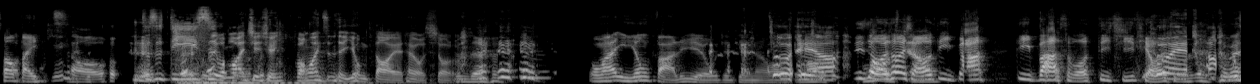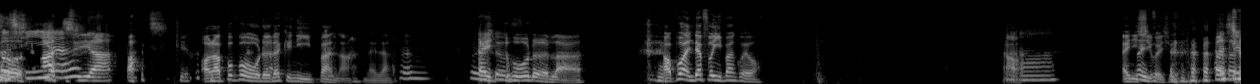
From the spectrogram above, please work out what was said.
超白痴。哦，这是第一次完完全全完完整整用到，哎，太有笑了吧。真的，我们还引用法律耶，我的天哪！对呀，你怎么突然想到第八、第八什么第七条对什么的？没有八七啊七啊，八七啊，好了，Bobo，我的再给你一半啦，来啦。太多了啦。好，不然你再分一半给我。好，啊！哎，你那你吸回去。去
